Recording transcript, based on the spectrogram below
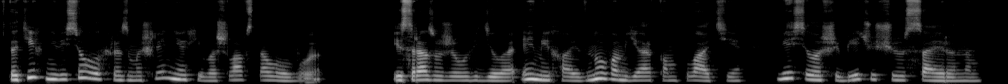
В таких невеселых размышлениях и вошла в столовую. И сразу же увидела Эми Хай в новом ярком платье, весело шебечущую с Сайроном.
